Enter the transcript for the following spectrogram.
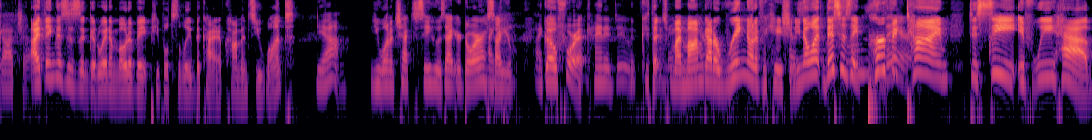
Gotcha. I think this is a good way to motivate people to leave the kind of comments you want. yeah. You want to check to see who's at your door? I saw you. I Go ki- for I it. kind of do. My mom got a ring notification. You know what? This is a perfect there? time to see if we have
